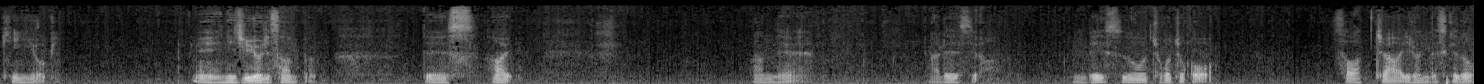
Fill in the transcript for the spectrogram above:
金曜日、えー、24時3分です。はい。なんで、あれですよ。ベースをちょこちょこ触っちゃいるんですけど、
